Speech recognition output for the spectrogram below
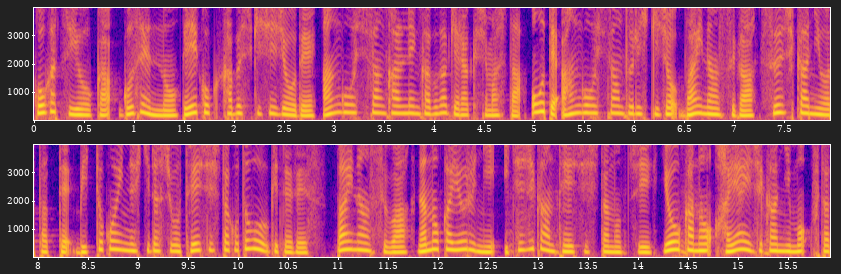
5月8日午前の米国株式市場で暗号資産関連株が下落しました。大手暗号資産取引所バイナンスが数時間にわたってビットコインの引き出しを停止したことを受けてです。バイナンスは7日夜に1時間停止した後、8日の早い時間にも再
